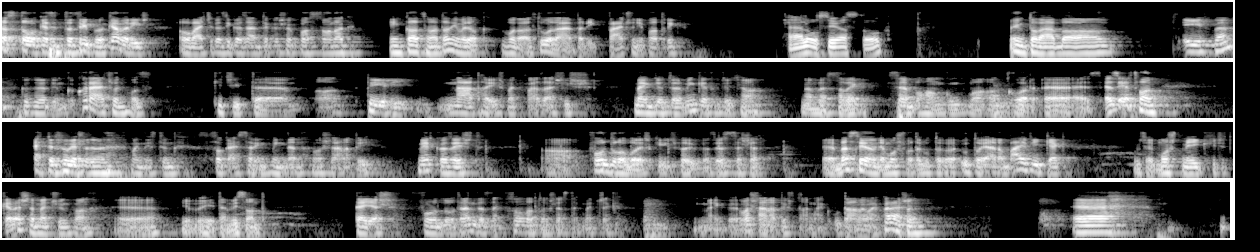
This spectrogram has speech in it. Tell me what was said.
Sziasztok! Ez itt a Triple Coverage, ahová csak az igazán tökösök passzolnak. Én Katona Dani vagyok, vonal túlnál pedig Pácsonyi Patrik. Hello, sziasztok! Megyünk tovább az évben, közeledünk a karácsonyhoz. Kicsit a téli nátha és megfázás is meggyötör minket, úgyhogy ha nem lesz a legszebb a hangunk ma, akkor ez, ezért van. Ettől függetlenül megnéztünk szokás szerint minden vasárnapi mérkőzést, a fordulóból, és ki is fogjuk az összeset beszélni. Ugye most voltak utoljára bye úgyhogy most még kicsit kevesebb meccsünk van, jövő héten viszont teljes fordulót rendeznek, szombaton is lesznek meccsek, meg vasárnap is, meg utána meg, meg karácsony. E,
